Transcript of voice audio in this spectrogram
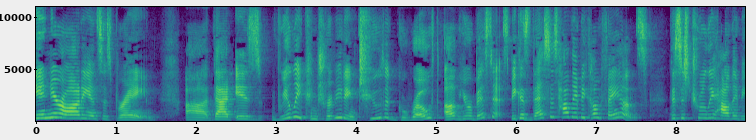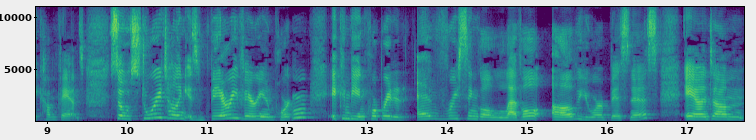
in your audience's brain uh, that is really contributing to the growth of your business because this is how they become fans. This is truly how they become fans. So, storytelling is very, very important. It can be incorporated at every single level of your business. And, um,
